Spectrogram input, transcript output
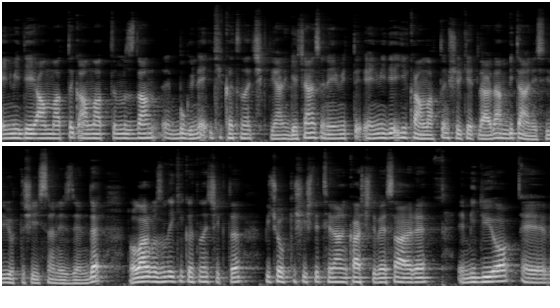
Nvidia'yı anlattık. Anlattığımızdan e, bugüne iki katına çıktı. Yani geçen sene Nvidia ilk anlattığım şirketlerden bir tanesiydi yurt dışı hisse. Dolar bazında iki katına çıktı. Birçok kişi işte tren kaçtı vesaire e, mi diyor. E,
